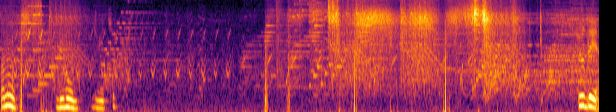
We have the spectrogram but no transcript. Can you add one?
А ну, бігом звідси. Сюди.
